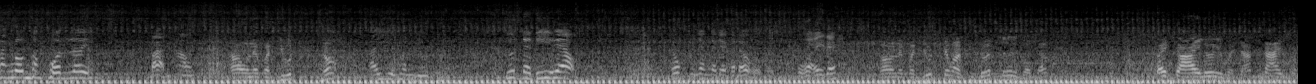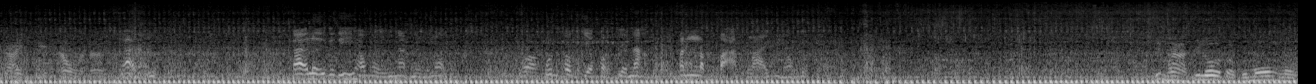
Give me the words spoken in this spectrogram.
ทั้งลมทั้งฝนเลยบ้านเฮาเข้าแล้วมันยุดเนาะอายุมันหยุดหยุดได้ดีแล้วตกยังกระเดกกระเดาไหวได้เข้าแล้วมันยุดจังหวัดสิเบิร์ดเลยบ่จักไปกายเลยบ่จักกายกายเกียรเข้านะล่าสุดตายเลยก็ดีเฮาเหมือนนั่นเลยเนาะว่าคนเขาเกี่ยวเขาเกี่ยวหนักมันลำบากหลายพี่น้องเลย สิบห้ากิโลต่อชั่วโมงหนึ่ง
